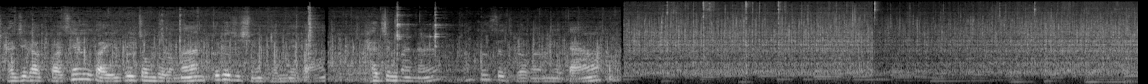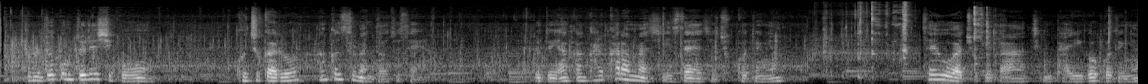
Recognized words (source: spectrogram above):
바지락과 새우가 익을 정도로만 끓여주시면 됩니다. 다진 마늘 한 큰술 들어갑니다. 불을 조금 줄이시고 고춧가루 한 큰술만 넣어주세요. 그래도 약간 칼칼한 맛이 있어야지 좋거든요. 새우와 조개가 지금 다 익었거든요.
